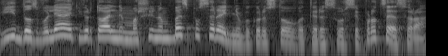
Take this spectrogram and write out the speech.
V, дозволяють віртуальним машинам безпосередньо використовувати ресурси процесора,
